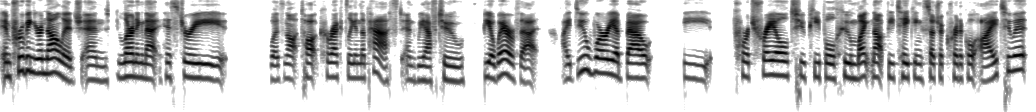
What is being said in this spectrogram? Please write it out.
improving your knowledge and learning that history was not taught correctly in the past and we have to be aware of that. I do worry about the portrayal to people who might not be taking such a critical eye to it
